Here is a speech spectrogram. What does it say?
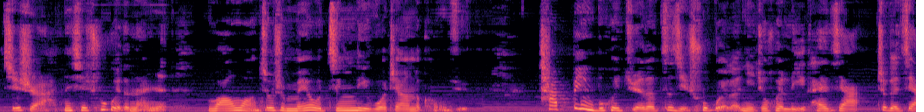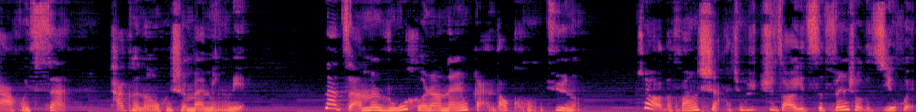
其实啊，那些出轨的男人。往往就是没有经历过这样的恐惧，他并不会觉得自己出轨了，你就会离开家，这个家会散，他可能会身败名裂。那咱们如何让男人感到恐惧呢？最好的方式啊，就是制造一次分手的机会。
